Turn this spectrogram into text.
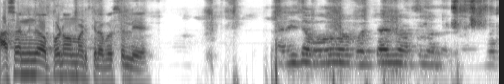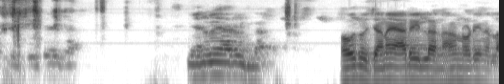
ಹಾಸನಿಂದ ಅಪ್ ಡೌನ್ ಮಾಡ್ತೀರಾ ಬಸ್ ಅಲ್ಲಿ? ಹೌದು ಜನ ಯಾರು ಇಲ್ಲ. ನಾನು ನೋಡಿನಲ್ಲ.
